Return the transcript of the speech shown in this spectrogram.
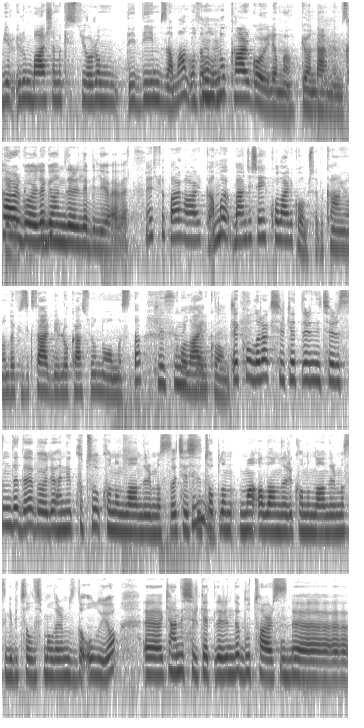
bir ürün bağışlamak istiyorum dediğim zaman o zaman onu kargoyla mı göndermemiz gerekiyor? Kargo ile gönderilebiliyor evet. E, süper harika ama bence şey kolaylık olmuş tabii kanyonda fiziksel bir lokasyonun olması da Kesinlikle. kolaylık olmuş. Ek olarak şirketlerin içerisinde de böyle hani kutu konumlandırması, çeşitli toplama alanları konumlandırması gibi çalışmalarımız da oluyor. Ee, kendi şirketlerinde bu tarz e,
